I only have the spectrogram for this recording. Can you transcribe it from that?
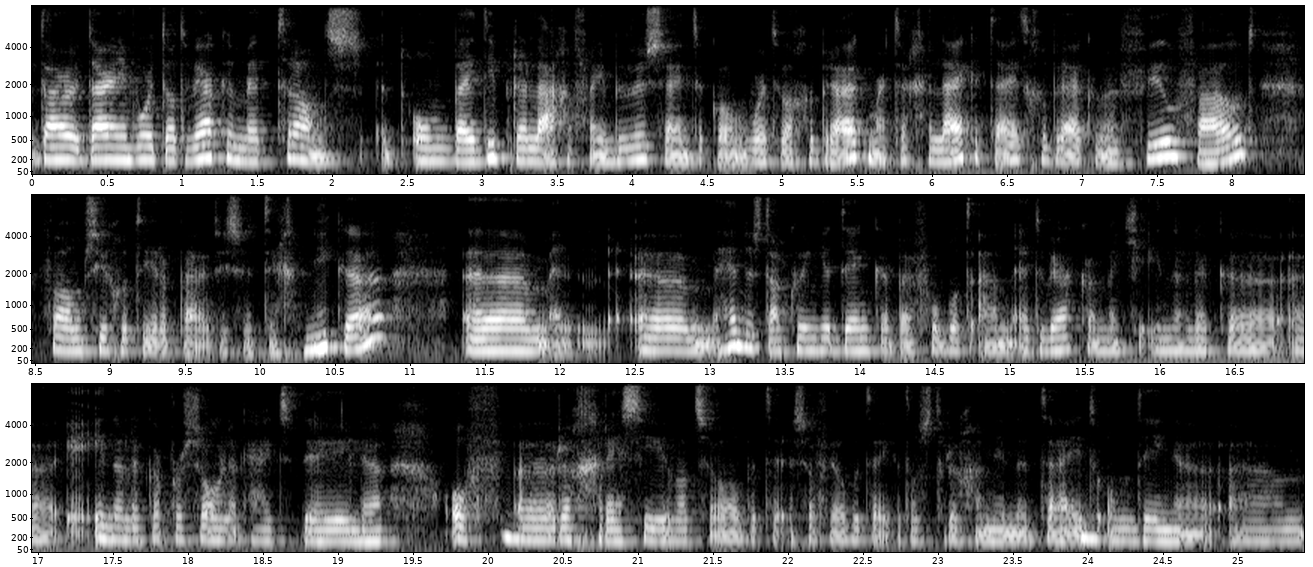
daar, daarin wordt dat werken met trans, om bij diepere lagen van je bewustzijn te komen, wordt wel gebruikt. Maar tegelijkertijd gebruiken we een veelvoud van psychotherapeutische technieken. Ehm, en, ehm, dus dan kun je denken bijvoorbeeld aan het werken met je innerlijke, eh, innerlijke persoonlijkheidsdelen. Of eh, regressie, wat zowel bete- zoveel betekent als teruggaan in de tijd om dingen ehm,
